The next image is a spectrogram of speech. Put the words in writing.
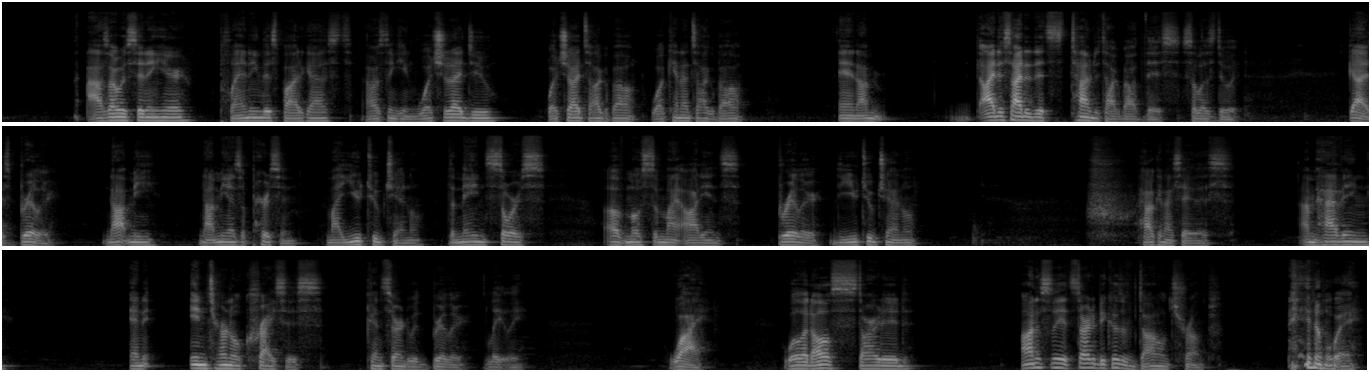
as I was sitting here planning this podcast, I was thinking, what should I do? What should I talk about? What can I talk about? And I'm I decided it's time to talk about this. So let's do it. Guys, Briller, not me, not me as a person, my YouTube channel, the main source of most of my audience, Briller, the YouTube channel. How can I say this? I'm having an internal crisis concerned with Briller lately. Why? Well, it all started. Honestly, it started because of Donald Trump, in a way.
